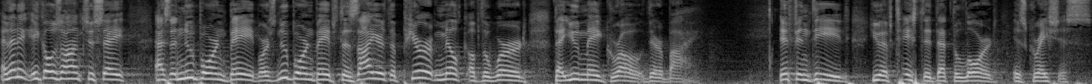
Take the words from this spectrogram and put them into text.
And then he goes on to say, as a newborn babe or as newborn babes, desire the pure milk of the word that you may grow thereby. If indeed you have tasted that the Lord is gracious.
